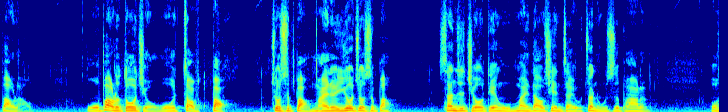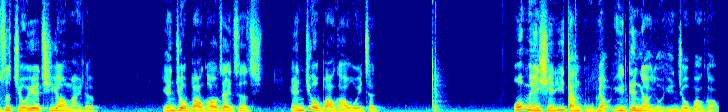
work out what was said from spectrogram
抱牢。我抱了多久？我照抱，就是抱，买了以后就是抱。三十九点五卖到现在赚五十趴了。我是九月七号买的。研究报告在这，研究报告为证。我每选一档股票，一定要有研究报告，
